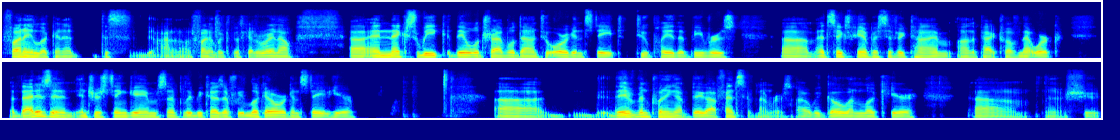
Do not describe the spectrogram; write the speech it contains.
funny looking at this. I don't know. Funny look at this schedule right now. Uh, and next week they will travel down to Oregon State to play the Beavers um, at 6 p.m. Pacific time on the Pac-12 network. But that is an interesting game simply because if we look at Oregon State here, uh, they've been putting up big offensive numbers. Uh, we go and look here. Um, oh shoot,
